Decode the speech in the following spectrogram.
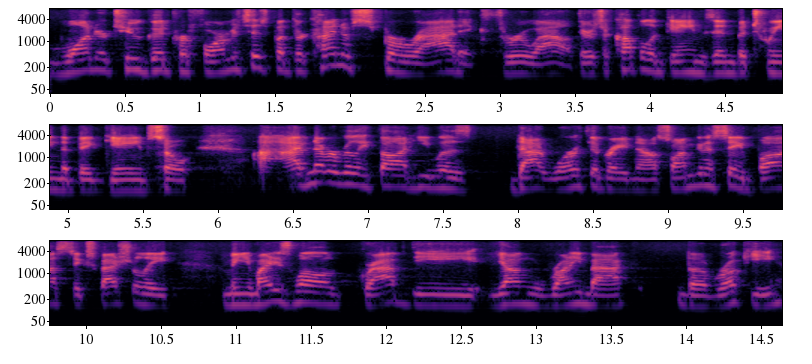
one or two good performances, but they're kind of sporadic throughout. There's a couple of games in between the big games. So I've never really thought he was that worth it right now. So I'm going to say bust, especially. I mean, you might as well grab the young running back, the rookie,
